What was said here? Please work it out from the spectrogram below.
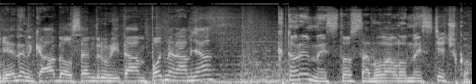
Jeden kábel sem, druhý tam. Poďme na mňa. Ktoré mesto sa volalo Mestečko?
